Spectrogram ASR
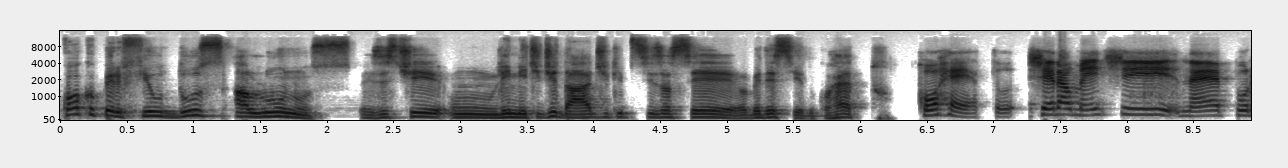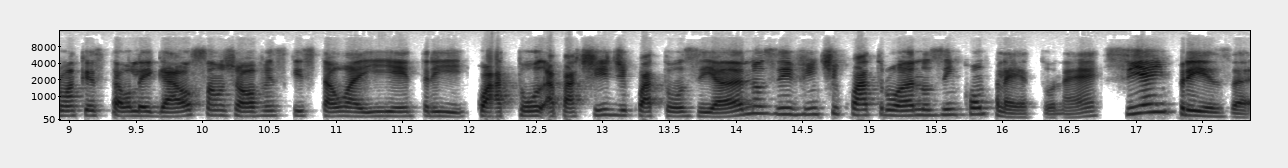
Qual que é o perfil dos alunos? Existe um limite de idade que precisa ser obedecido, correto? Correto. Geralmente, né, por uma questão legal, são jovens que estão aí entre 14, a partir de 14 anos e 24 anos incompleto, né? Se a empresa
